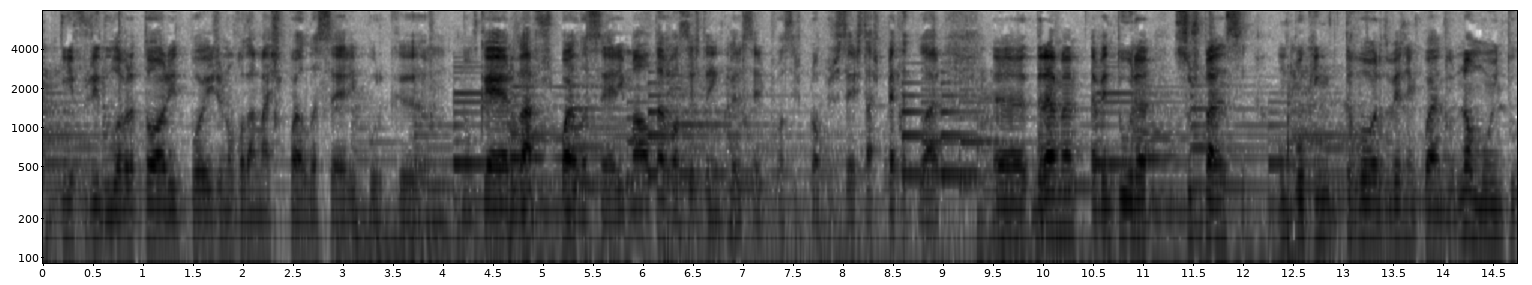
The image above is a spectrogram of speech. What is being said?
porque tinha fugido do laboratório e depois eu não vou dar mais spoiler da série porque hum, não quero dar-vos spoiler da série, malta, vocês têm que ver a série por vocês próprios, a série está espetacular. Uh, drama, aventura, suspense, um pouquinho de terror de vez em quando, não muito,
